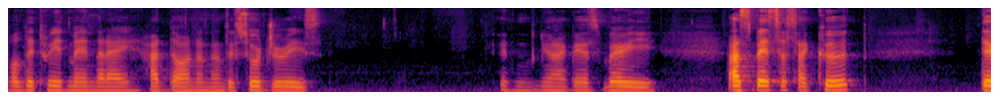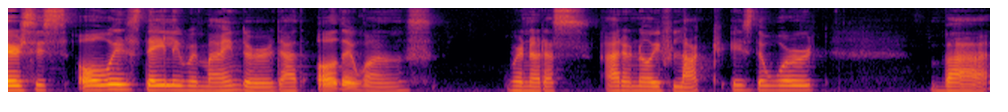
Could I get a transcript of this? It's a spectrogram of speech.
all the treatment that I had done and the surgeries. And, you know, I guess very as best as I could. There's this always daily reminder that other ones were not as I don't know if luck is the word, but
